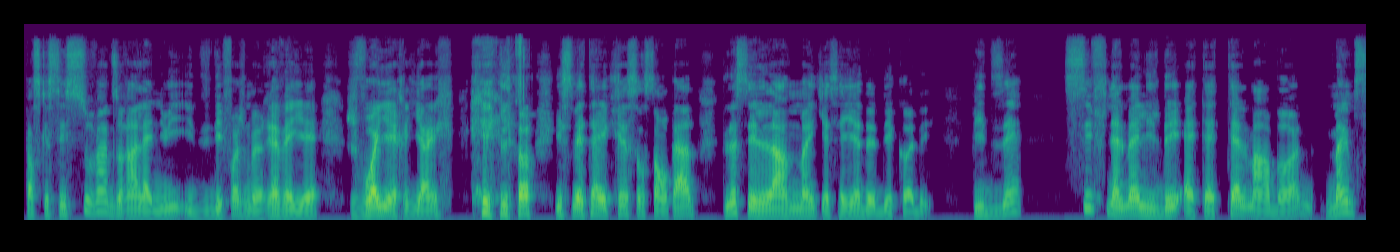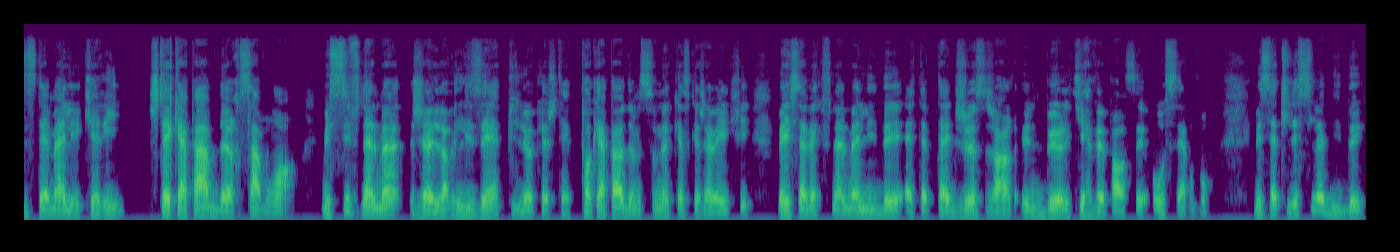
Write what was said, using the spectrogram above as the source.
Parce que c'est souvent durant la nuit, il dit des fois, je me réveillais, je voyais rien, et là, il se mettait à écrire sur son pad, puis là, c'est le lendemain qu'il essayait de décoder. Puis il disait, si finalement l'idée était tellement bonne, même si c'était mal écrit, j'étais capable de savoir. Mais si finalement je le relisais, puis là que je n'étais pas capable de me souvenir qu'est-ce que j'avais écrit, bien, il savait que finalement l'idée était peut-être juste genre une bulle qui avait passé au cerveau. Mais cette liste-là d'idées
